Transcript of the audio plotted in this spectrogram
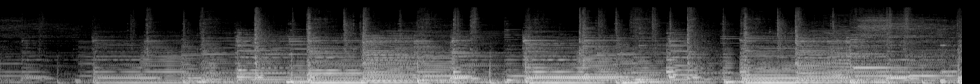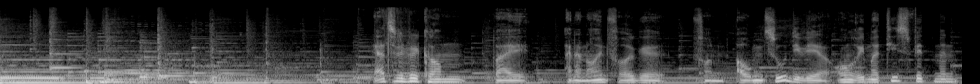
Herzlich willkommen bei einer neuen Folge von Augen zu, die wir Henri Matisse widmen.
